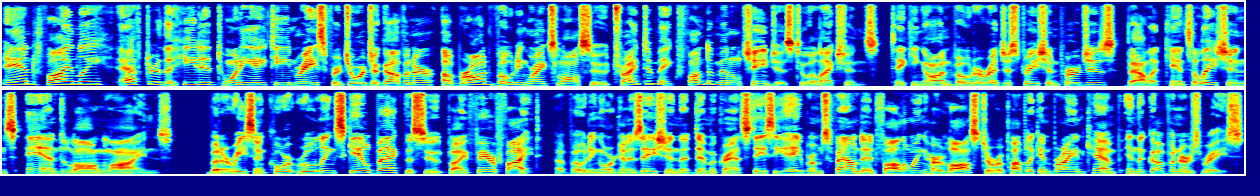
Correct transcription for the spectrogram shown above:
And finally, after the heated 2018 race for Georgia governor, a broad voting rights lawsuit tried to make fundamental changes to elections, taking on voter registration purges, ballot cancellations, and long lines. But a recent court ruling scaled back the suit by Fair Fight, a voting organization that Democrat Stacey Abrams founded following her loss to Republican Brian Kemp in the governor's race.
